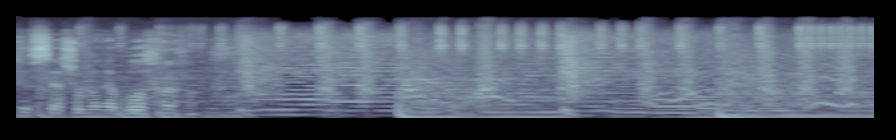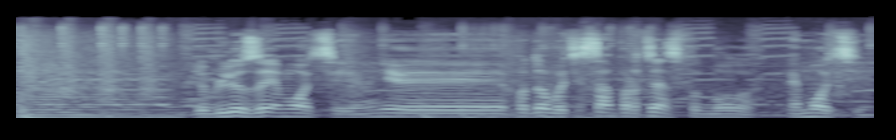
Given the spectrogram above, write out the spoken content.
Це все, що в мене було. Люблю за емоції. Мені подобається сам процес футболу, емоції.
